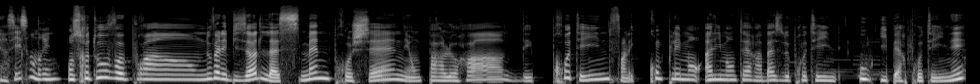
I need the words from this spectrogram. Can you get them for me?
Merci Sandrine. On se retrouve pour un nouvel épisode la semaine prochaine et on parlera des protéines, enfin les compléments alimentaires à base de protéines ou hyperprotéinés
